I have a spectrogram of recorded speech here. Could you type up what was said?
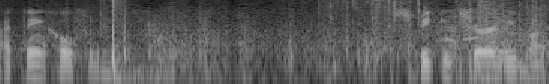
I think, hopefully. Speaking early, but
